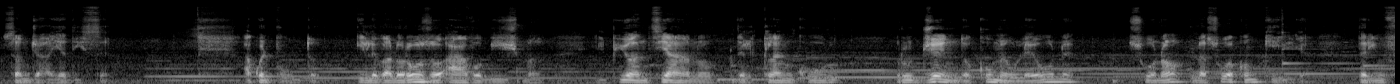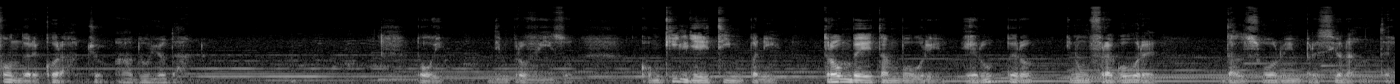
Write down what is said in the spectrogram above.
Sanjaya disse. A quel punto il valoroso Avo Bhishma, il più anziano del clan Kuru, ruggendo come un leone, suonò la sua conchiglia per infondere coraggio a Duryodhana. Poi, d'improvviso, conchiglie e timpani, trombe e tamburi eruppero in un fragore dal suono impressionante.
